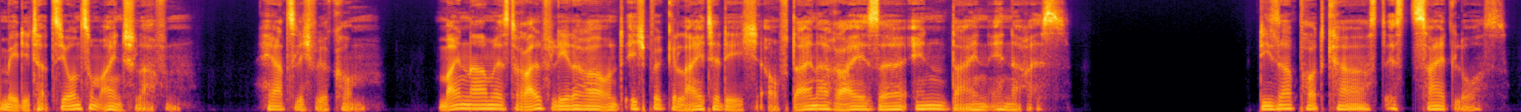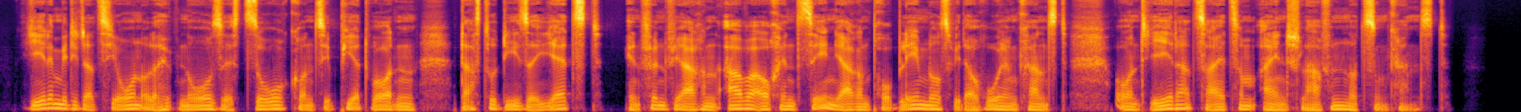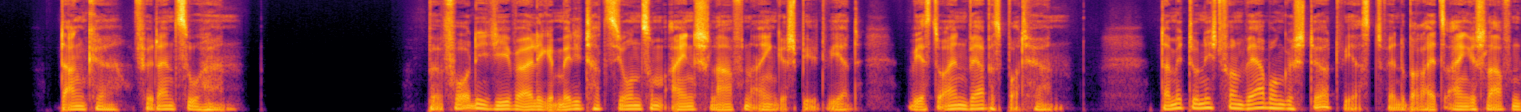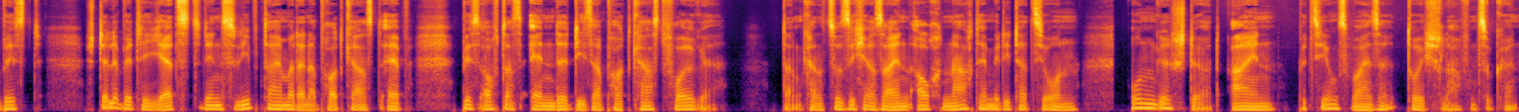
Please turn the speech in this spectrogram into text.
Meditation zum Einschlafen. Herzlich willkommen. Mein Name ist Ralf Lederer und ich begleite dich auf deiner Reise in dein Inneres. Dieser Podcast ist zeitlos. Jede Meditation oder Hypnose ist so konzipiert worden, dass du diese jetzt in fünf Jahren, aber auch in zehn Jahren problemlos wiederholen kannst und jederzeit zum Einschlafen nutzen kannst. Danke für dein Zuhören. Bevor die jeweilige Meditation zum Einschlafen eingespielt wird, wirst du einen Werbespot hören. Damit du nicht von Werbung gestört wirst, wenn du bereits eingeschlafen bist, stelle bitte jetzt den Sleep Timer deiner Podcast-App bis auf das Ende dieser Podcast-Folge. Dann kannst du sicher sein, auch nach der Meditation ungestört ein- bzw. durchschlafen zu können.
